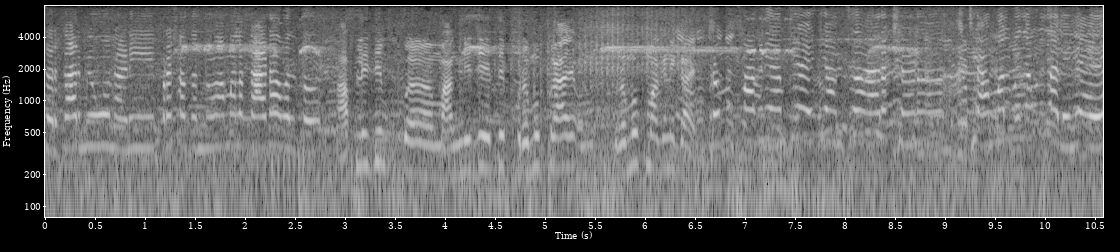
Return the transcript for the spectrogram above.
सरकार मिळून आणि प्रशासन मिळून आम्हाला का डावलतो आपली जी मागणी जी आहे ती प्रमुख काय प्रमुख मागणी काय? प्रमुख मागणी आमची आहे की आमचं आरक्षणाची अंमलबजावणी झालेली आहे.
